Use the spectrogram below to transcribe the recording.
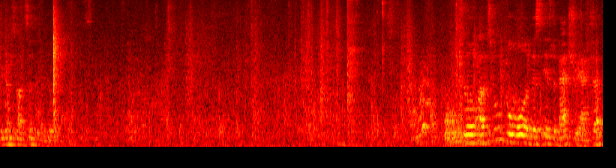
We're going to start simple and build up. So uh, our tool for all of this is the batch reactor.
